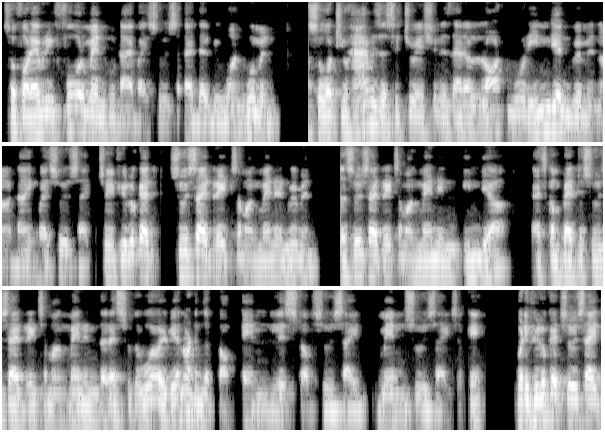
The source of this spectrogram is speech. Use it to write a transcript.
So for every four men who die by suicide, there'll be one woman. So what you have is a situation is that a lot more Indian women are dying by suicide. So if you look at suicide rates among men and women, the suicide rates among men in India as compared to suicide rates among men in the rest of the world, we are not in the top 10 list of suicide, men suicides, okay? But if you look at suicide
